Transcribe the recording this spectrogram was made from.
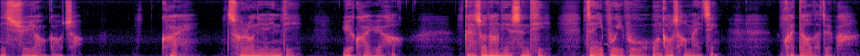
你需要高潮，快搓揉你的阴蒂，越快越好。感受到你的身体正一步一步往高潮迈进，快到了，对吧？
